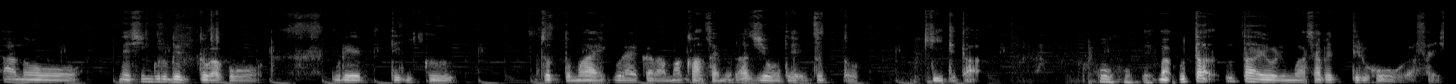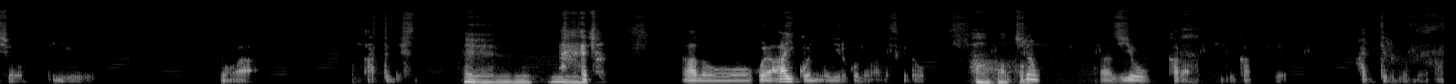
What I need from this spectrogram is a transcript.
あ、あのね、シングルベッドがこう、売れていく、ちょっと前ぐらいから、まあ、関西のラジオでずっと聞いてた。ほうほう。でまあ、歌、歌よりも喋ってる方が最初っていうのがあってですね。へえ。あのこれアイコンにも言えることなんですけど、はあはあこちらもラジオからっていう感じで入ってる部分があっ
